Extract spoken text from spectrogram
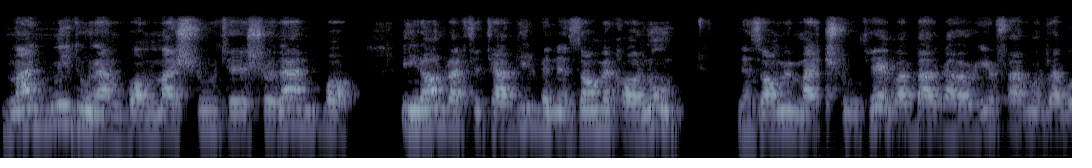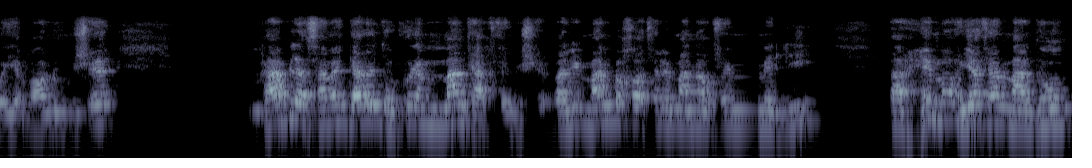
من می‌دونم با مشروطه شدن با ایران وقتی تبدیل به نظام قانون نظام مشروطه و برقراری فرمان روایی قانون میشه قبل از همه در دکون من تخته میشه. ولی من به خاطر منافع ملی و حمایت هم مردم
